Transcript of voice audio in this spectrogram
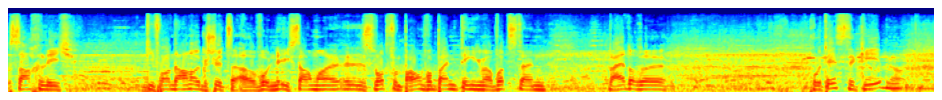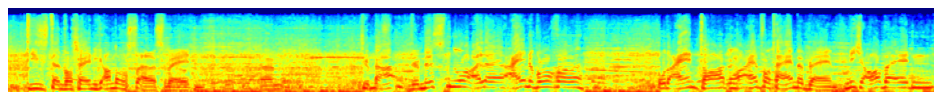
sachlich. Die fahren da andere Geschütze auf. Und ich sage mal, es wird vom Bauernverband, denke ich mal, wird es dann weitere Proteste geben, die sich dann wahrscheinlich anders ausweiten. Ähm, wir, wir müssten nur alle eine Woche oder einen Tag mal einfach daheim bleiben. Nicht arbeiten,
